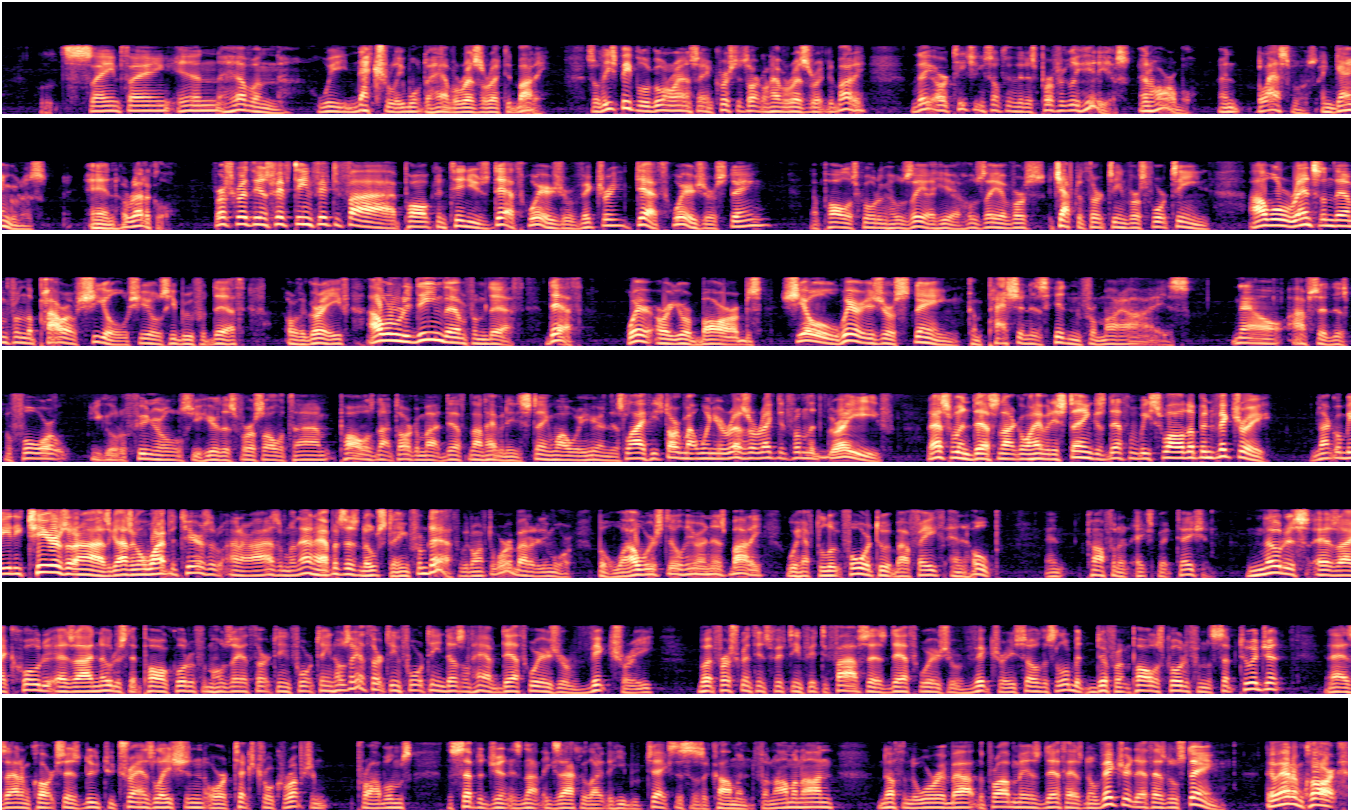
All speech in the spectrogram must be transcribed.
same thing in heaven. We naturally want to have a resurrected body. So these people who are going around saying Christians aren't going to have a resurrected body, they are teaching something that is perfectly hideous and horrible and blasphemous and gangrenous and heretical. 1 Corinthians 15:55 Paul continues, "Death, where's your victory? Death, where's your sting? Now Paul is quoting Hosea here, Hosea verse chapter 13 verse 14. I will ransom them from the power of Sheol, Sheol's Hebrew for death or the grave. I will redeem them from death. Death, where are your barbs? Sheol, where is your sting? Compassion is hidden from my eyes. Now, I've said this before. You go to funerals, you hear this verse all the time. Paul is not talking about death not having any sting while we're here in this life. He's talking about when you're resurrected from the grave. That's when death's not going to have any sting because death will be swallowed up in victory. Not going to be any tears in our eyes. Are going to wipe the tears out of our eyes, and when that happens, there's no sting from death. We don't have to worry about it anymore. But while we're still here in this body, we have to look forward to it by faith and hope and confident expectation. Notice as I quoted, as I noticed that Paul quoted from Hosea 13:14. Hosea 13:14 doesn't have "Death, where's your victory?" But 1 Corinthians 15:55 says, "Death, where's your victory?" So that's a little bit different. Paul is quoted from the Septuagint, and as Adam Clarke says, due to translation or textual corruption problems, the Septuagint is not exactly like the Hebrew text. This is a common phenomenon, nothing to worry about. The problem is death has no victory, death has no sting. Now Adam Clarke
